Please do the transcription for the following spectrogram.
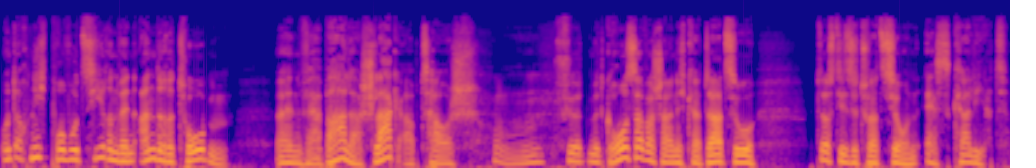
und auch nicht provozieren, wenn andere toben. Ein verbaler Schlagabtausch hm, führt mit großer Wahrscheinlichkeit dazu, dass die Situation eskaliert.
